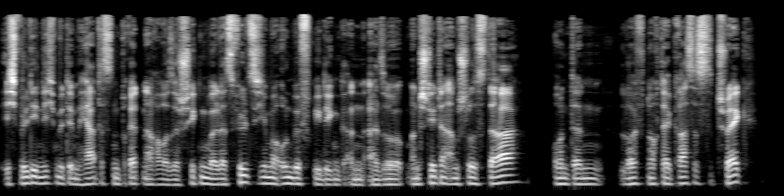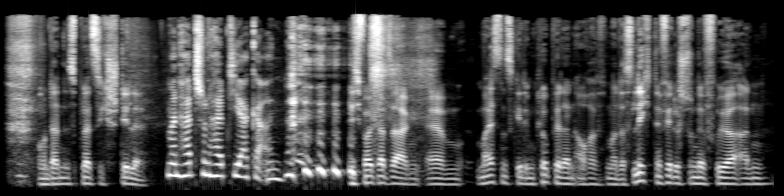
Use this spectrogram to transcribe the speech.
Ich will die nicht mit dem härtesten Brett nach Hause schicken, weil das fühlt sich immer unbefriedigend an. Also man steht dann am Schluss da und dann läuft noch der krasseste Track und dann ist plötzlich Stille. Man hat schon halb die Jacke an. ich wollte gerade sagen, ähm, meistens geht im Club ja dann auch erstmal das Licht eine Viertelstunde früher an.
